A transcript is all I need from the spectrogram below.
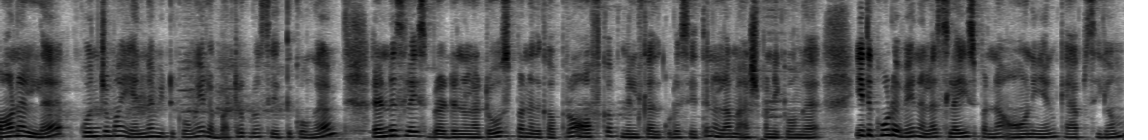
வானலில் கொஞ்சமாக எண்ணெய் விட்டுக்கோங்க. இல்லை பட்டர் கூட சேர்த்துக்கோங்க. ரெண்டு ஸ்லைஸ் ப்ரெட்டை நல்லா டோஸ்ட் பண்ணதுக்கப்புறம் ஆஃப் கப் மில்க் அது கூட சேர்த்து நல்லா மேஷ் பண்ணிக்கோங்க. இது கூடவே நல்லா ஸ்லைஸ் பண்ண onion capsicum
